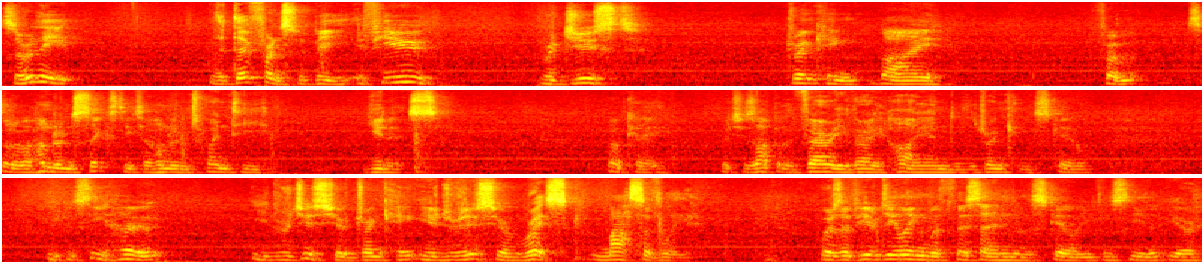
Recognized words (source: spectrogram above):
So really, the difference would be if you reduced drinking by from sort of 160 to 120 units, okay, which is up at the very, very high end of the drinking scale, you can see how you'd reduce your drinking, you'd reduce your risk massively. Whereas if you're dealing with this end of the scale, you can see that your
